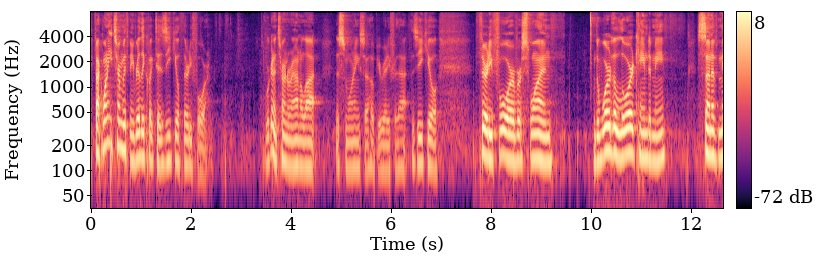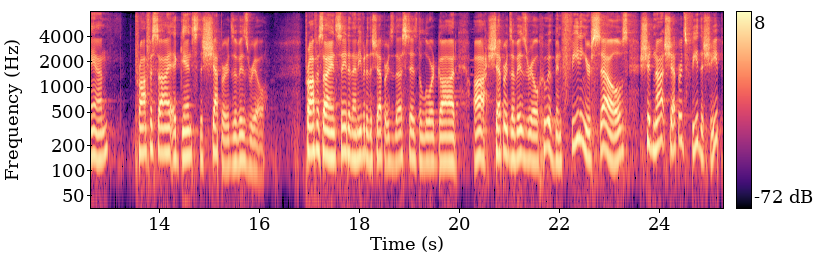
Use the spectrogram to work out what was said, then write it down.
In fact, why don't you turn with me really quick to Ezekiel 34? We're going to turn around a lot this morning, so I hope you're ready for that. Ezekiel 34, verse 1 The word of the Lord came to me, Son of man, prophesy against the shepherds of Israel Prophesy and say to them, even to the shepherds, Thus says the Lord God, Ah, shepherds of Israel, who have been feeding yourselves, should not shepherds feed the sheep?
